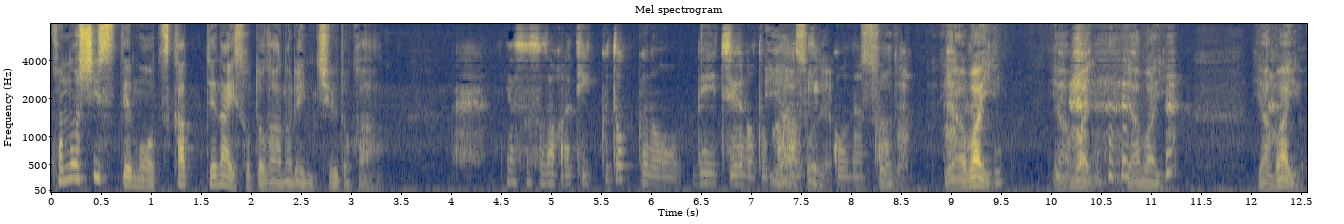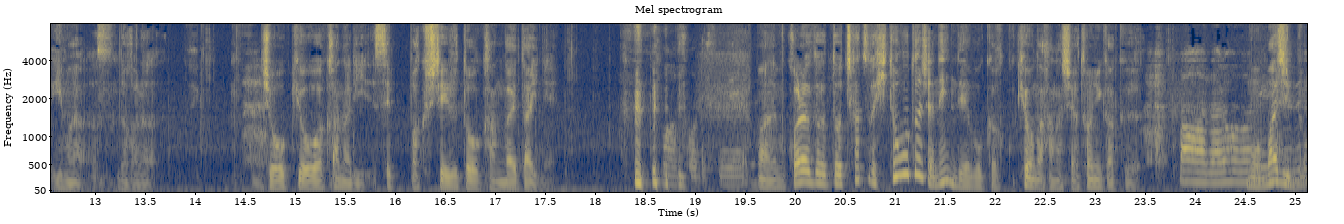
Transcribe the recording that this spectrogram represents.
このシステムを使ってない外側の連中とか。いやそうそうだから TikTok の米中のといかやそうだよ。結構なんかそうだよ。やばいよ。やばいよ。やばいよ。やばいよ。今だから状況はかなり切迫していると考えたいね。まあそうですね。まあでもこれはどどっちかっていうと人事じゃねえんだよ僕は。今日の話はとにかく。ああなるほどね。もうマジブブ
